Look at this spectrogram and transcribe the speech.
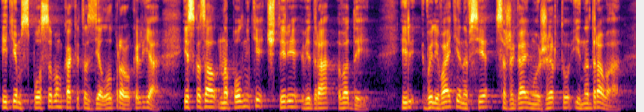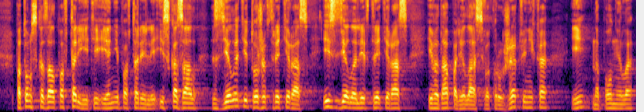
и тем способом, как это сделал пророк Илья. И сказал, наполните четыре ведра воды и выливайте на все сожигаемую жертву и на дрова – Потом сказал, повторите, и они повторили. И сказал, сделайте тоже в третий раз. И сделали в третий раз, и вода полилась вокруг жертвенника и наполнила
